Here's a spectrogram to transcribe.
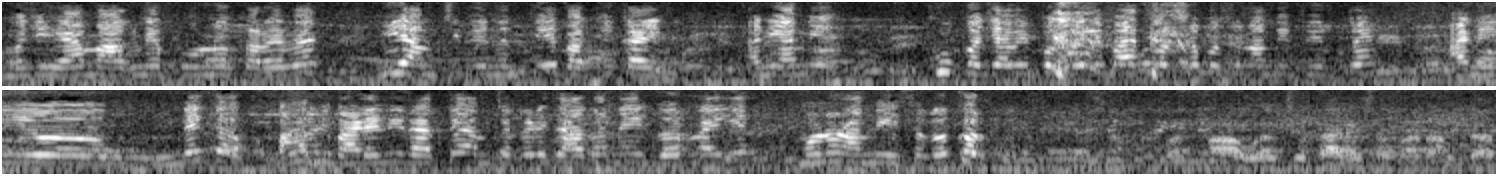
म्हणजे ह्या मागण्या पूर्ण कराव्यात ही आमची विनंती आहे बाकी काही नाही. आणि आम्ही खूप म्हणजे आम्ही गेले पाच वर्षापासून आम्ही फिरतोय आणि नाही का आम्ही भाड्याने राहतोय आमच्याकडे जागा नाही घर नाहीये म्हणून आम्ही हे सगळं करतोय. मावळचे कार्यसभा आमदार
